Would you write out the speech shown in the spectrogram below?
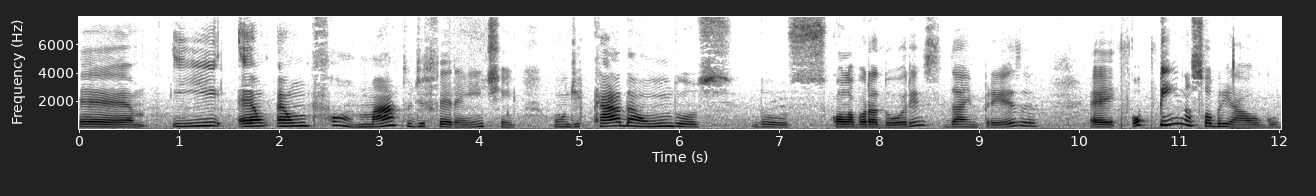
É, e é, é um formato diferente, onde cada um dos, dos colaboradores da empresa é, opina sobre algo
